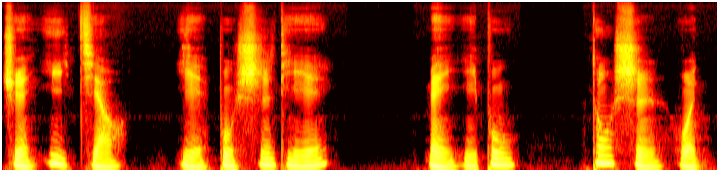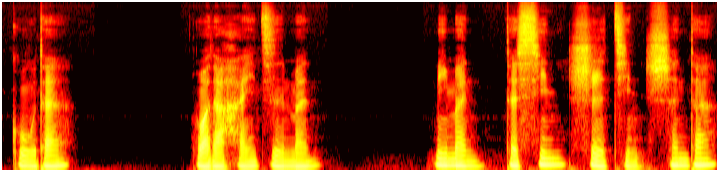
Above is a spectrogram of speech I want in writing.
却一脚也不失跌，每一步都是稳固的。我的孩子们，你们的心是谨慎的，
